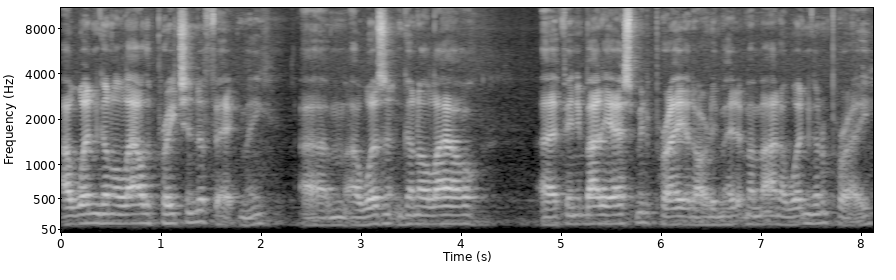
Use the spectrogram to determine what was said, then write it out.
I wasn't going to allow the preaching to affect me. Um, I wasn't going to allow, uh, if anybody asked me to pray, I'd already made up my mind I wasn't going to pray.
